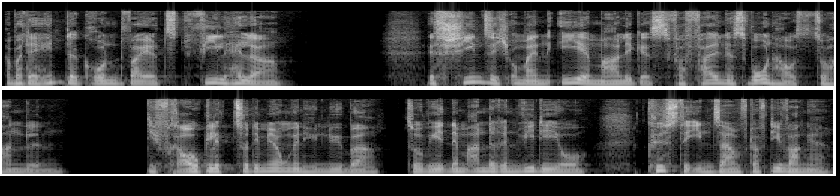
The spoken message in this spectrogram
aber der Hintergrund war jetzt viel heller. Es schien sich um ein ehemaliges, verfallenes Wohnhaus zu handeln. Die Frau glitt zu dem Jungen hinüber, so wie in dem anderen Video, küsste ihn sanft auf die Wange.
